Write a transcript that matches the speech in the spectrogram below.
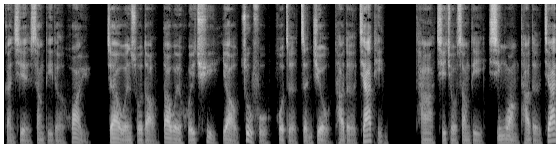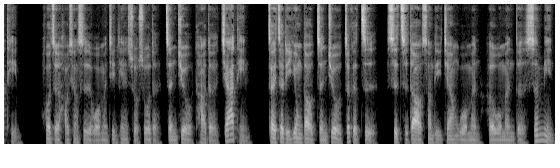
感谢上帝的话语。加尔文说道：大卫回去要祝福或者拯救他的家庭，他祈求上帝兴旺他的家庭。或者好像是我们今天所说的拯救他的家庭，在这里用到“拯救”这个字，是指到上帝将我们和我们的生命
